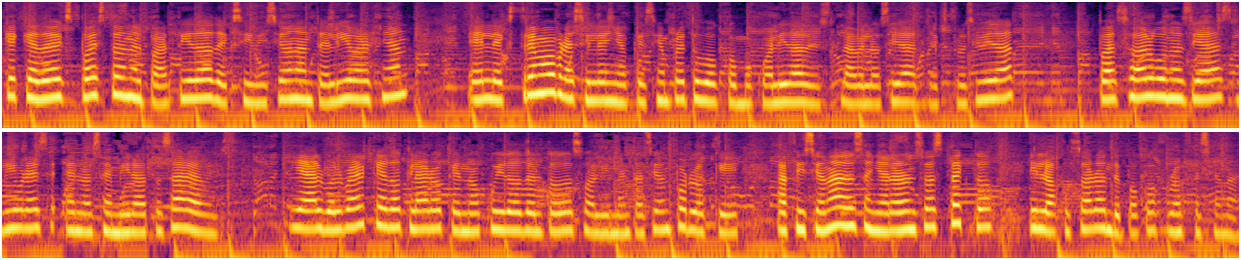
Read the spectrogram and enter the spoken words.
que quedó expuesto en el partido de exhibición ante Liverpool. El extremo brasileño, que siempre tuvo como cualidades la velocidad y explosividad, pasó algunos días libres en los Emiratos Árabes. Y al volver quedó claro que no cuidó del todo su alimentación, por lo que aficionados señalaron su aspecto y lo acusaron de poco profesional.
